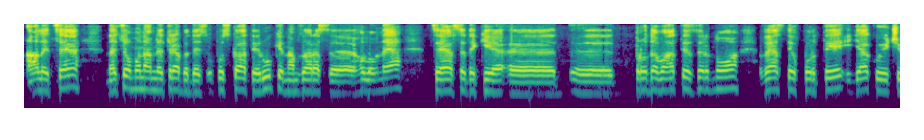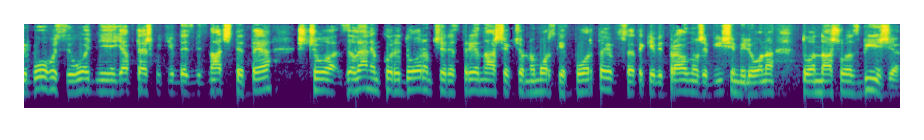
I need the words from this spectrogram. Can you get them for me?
Але це на цьому нам не треба десь опускати руки. Нам зараз е, головне це все таки е, е, продавати зерно, вести в порти. І дякуючи Богу, сьогодні я б теж хотів десь відзначити те, що зеленим коридором через три наших чорноморських порти все таки відправлено вже більше мільйона тонн нашого збіжжя.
